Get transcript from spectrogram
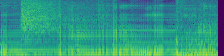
Música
